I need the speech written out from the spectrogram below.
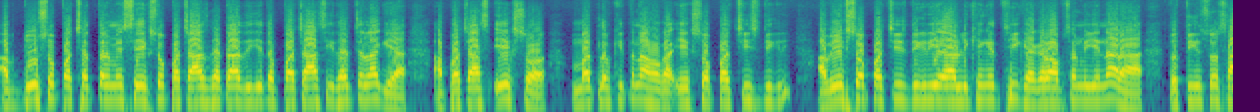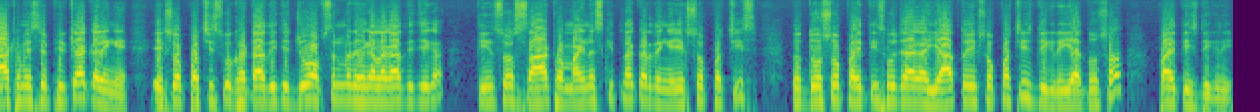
अब 275 में से 150 घटा दीजिए तो 50 इधर चला गया। अब पचास एक सौ मतलब कितना होगा? 125 डिग्री। अब 125 डिग्री अगर लिखेंगे, ठीक है, अगर ऑप्शन में ये ना रहा तो 360 में से फिर क्या करेंगे? 125 को घटा दीजिए, जो ऑप्शन में रहेगा, लगा दीजिएगा। 360 और माइनस कितना कर देंगे? 125 तो 235 हो जाएगा, या तो 125 डिग्री, या 200 पैंतीस डिग्री।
